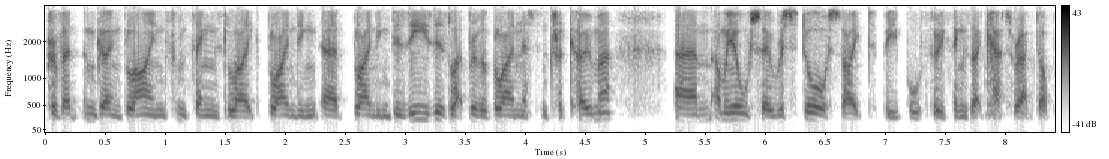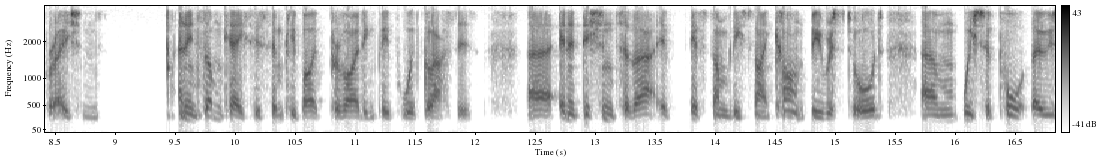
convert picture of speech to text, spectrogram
prevent them going blind from things like blinding, uh, blinding diseases like river blindness and trachoma. Um, and we also restore sight to people through things like cataract operations and in some cases simply by providing people with glasses. Uh, in addition to that, if, if somebody's sight can't be restored, um, we support those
